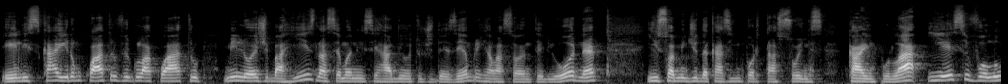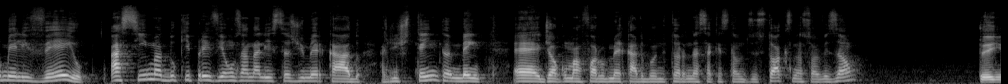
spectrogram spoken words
eles caíram 4,4 milhões de barris na semana encerrada em 8 de dezembro em relação ao anterior, né? Isso à medida que as importações caem por lá. E esse volume ele veio acima do que previam os analistas de mercado. A gente tem também, é, de alguma forma, o mercado monitorando essa questão dos estoques, na sua visão? Tem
